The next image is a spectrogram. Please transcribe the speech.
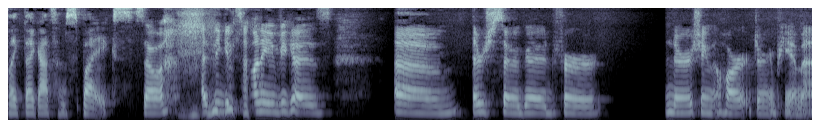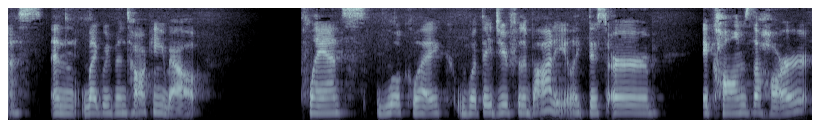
like they got some spikes. So I think it's funny because um, they're so good for nourishing the heart during PMS. And like we've been talking about, plants look like what they do for the body. Like this herb, it calms the heart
